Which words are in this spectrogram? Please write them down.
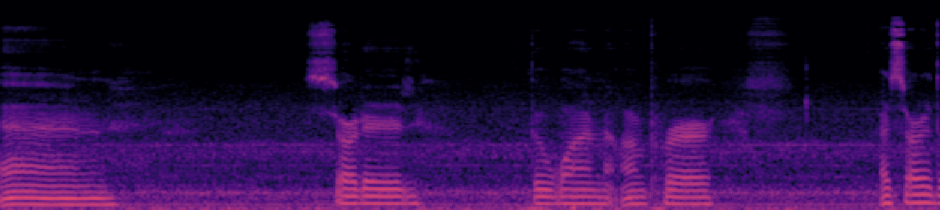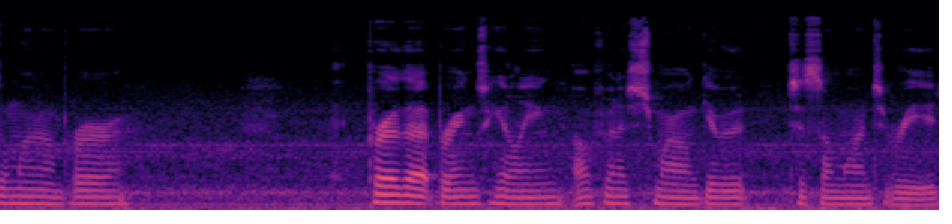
and started the one on prayer. I started the one on prayer. Prayer that brings healing. I'll finish tomorrow and give it to someone to read.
